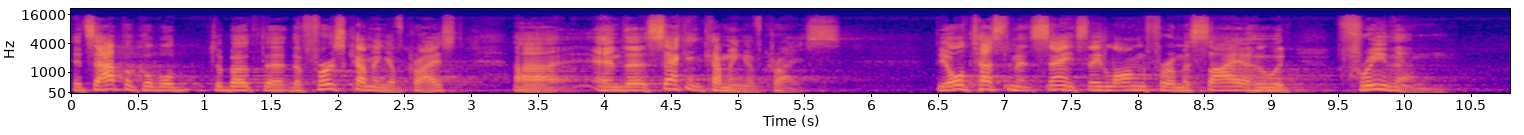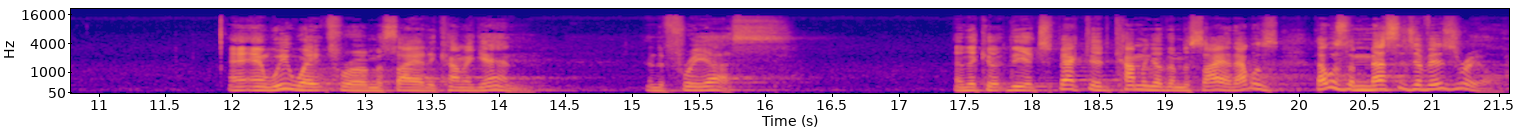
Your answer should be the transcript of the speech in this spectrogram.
It's applicable to both the, the first coming of Christ uh, and the second coming of Christ. The Old Testament saints, they longed for a Messiah who would free them. And, we wait for a Messiah to come again and to free us. And the, the expected coming of the Messiah, that was, that was the message of Israel.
